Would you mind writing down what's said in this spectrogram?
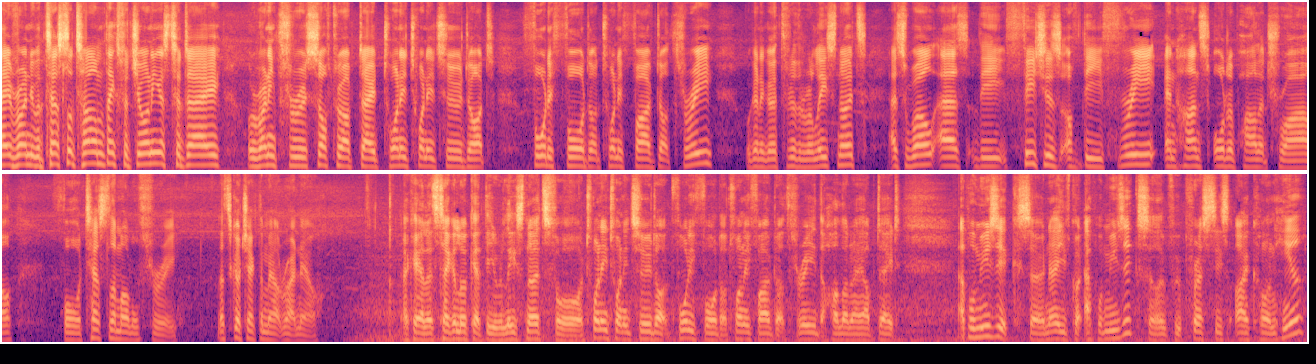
Hey everyone, you're with Tesla Tom. Thanks for joining us today. We're running through software update 2022.44.25.3. We're going to go through the release notes as well as the features of the free enhanced autopilot trial for Tesla Model 3. Let's go check them out right now. Okay, let's take a look at the release notes for 2022.44.25.3, the holiday update. Apple Music. So now you've got Apple Music. So if we press this icon here,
